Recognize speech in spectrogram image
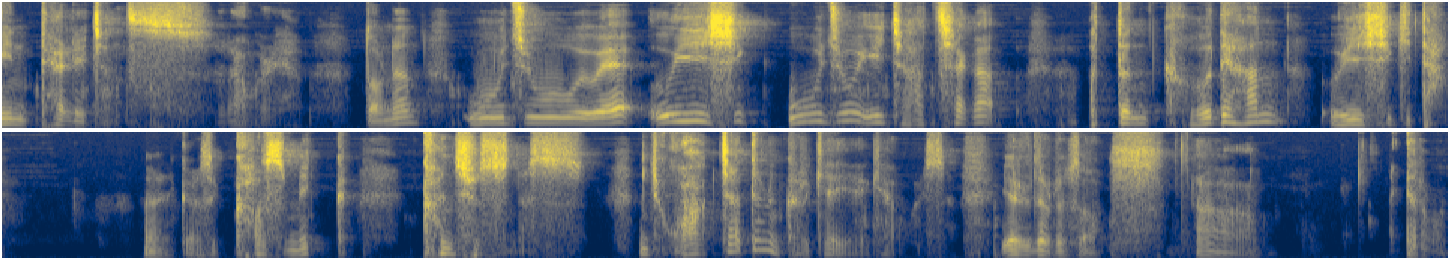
intelligence라고 그래요. 또는 우주의 의식, 우주 이 자체가 어떤 거대한 의식이다. 어, 그래서 cosmic consciousness. 이제 과학자들은 그렇게 얘기하고 있어요. 예를 들어서 어, 여러분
